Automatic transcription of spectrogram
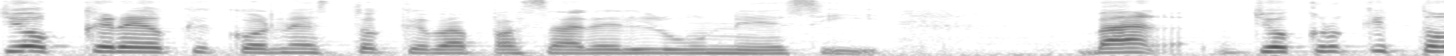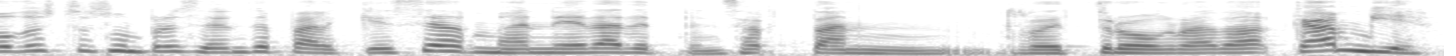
yo creo que con esto que va a pasar el lunes y va, yo creo que todo esto es un precedente para que esa manera de pensar tan retrógrada cambie.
